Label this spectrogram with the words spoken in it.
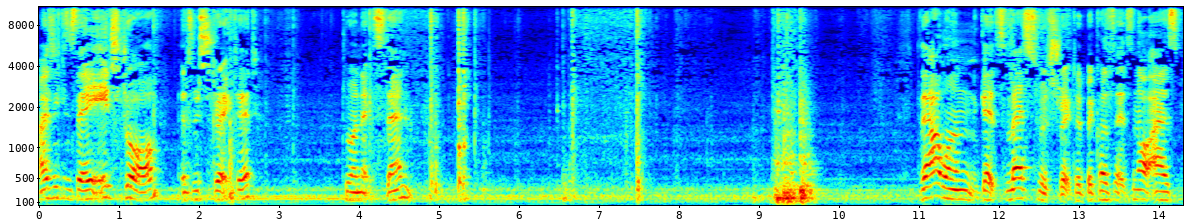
As you can see, each drawer is restricted to an extent. That one gets less restricted because it's not as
